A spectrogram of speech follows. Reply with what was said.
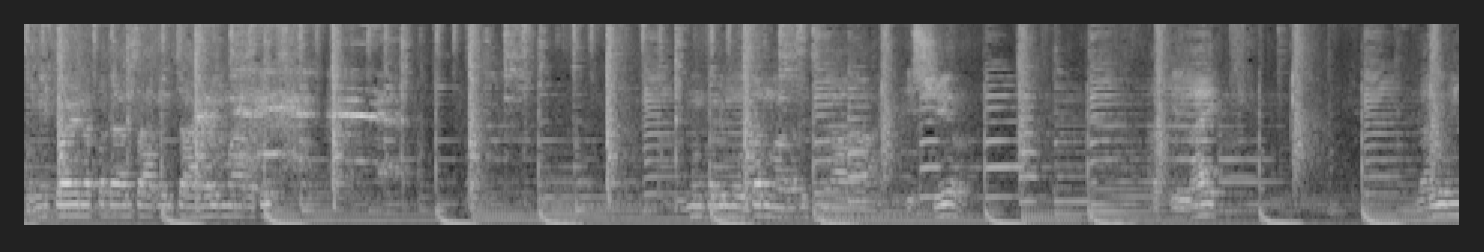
kung ikaw ay napadaan sa aking channel mga katips, huwag mong kalimutan mga katips na i-share at i-like. Lalong,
